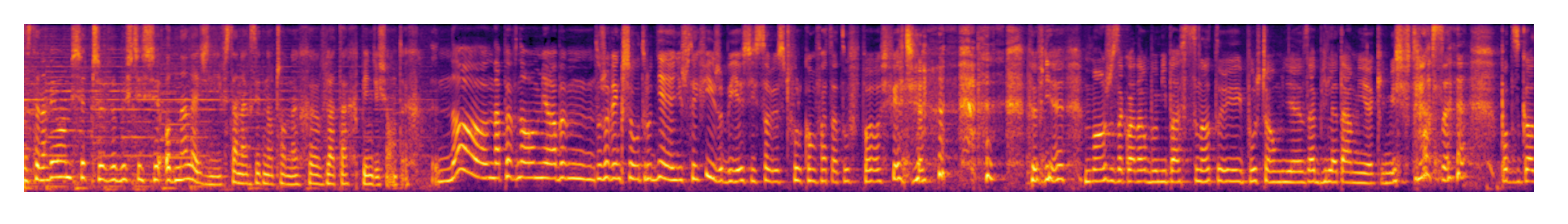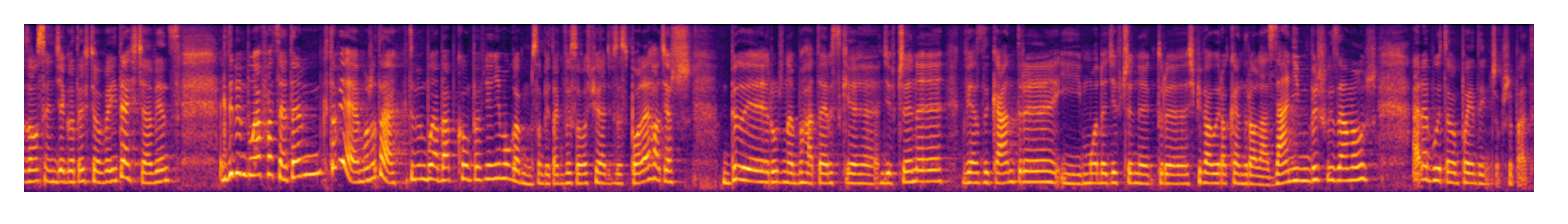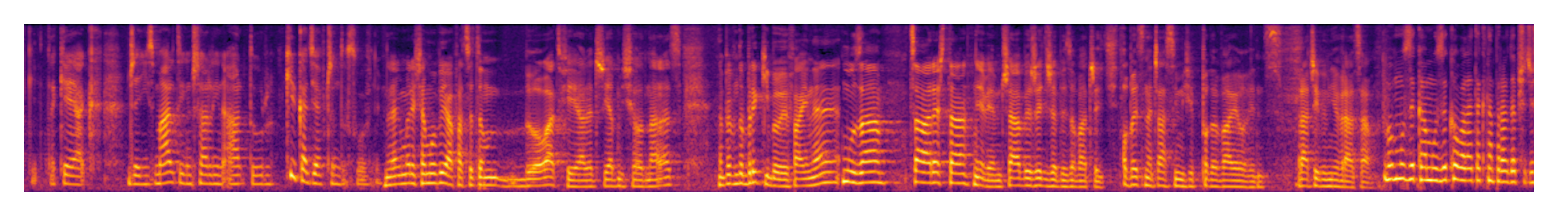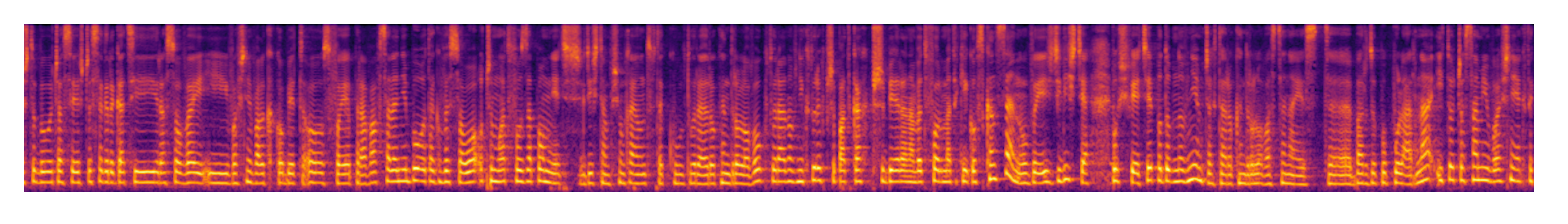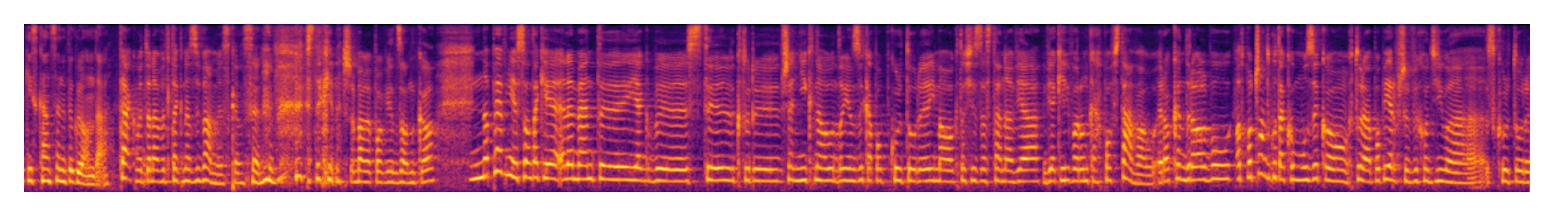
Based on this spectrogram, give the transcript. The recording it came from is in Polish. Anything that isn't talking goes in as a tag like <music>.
Zastanawiałam się, czy wy byście się odnaleźli w Stanach Zjednoczonych w latach 50. No, na pewno miałabym dużo większe utrudnienie niż w tej chwili, żeby jeździć sobie z czwórką facetów po świecie. <laughs> <laughs> Pewnie mąż zakładałby mi pas cnoty i puszczał mnie za biletami jakimiś w trasę <laughs> pod zgodą sędziego teściowej i teścia, więc gdybym była facetem, kto wie, może tak. Gdybym była babką, pewnie nie mogłabym sobie tak wesoło śpiewać w zespole, chociaż były różne bohaterskie dziewczyny, gwiazdy country i młode dziewczyny, które śpiewały rock and rolla zanim wyszły za mąż, ale były to pojedyncze przypadki, takie jak Janice Martin, Charlene Arthur, kilka dziewczyn dosłownie. No jak Marysia mówiła, facetom było łatwiej, ale czy ja bym się odnalazł? Na pewno bryki były fajne. Muza, cała reszta, nie wiem, trzeba by żyć, żeby zobaczyć. Obecne czasy mi się podobają, więc raczej bym nie wracał. Bo muzyka muzyką, ale tak naprawdę przecież to były czasy jeszcze segregacji rasowej i właśnie walk kobiet o swoje prawa. Wcale nie było tak wesoło, o czym łatwo zapomnieć, gdzieś tam wsiąkając w tę kulturę rock'n'rollową, która no, w niektórych przypadkach przybiera nawet formę takiego skansenu. Wyjeździliście po świecie, podobno w Niemczech ta rock'n'rollowa scena jest e, bardzo popularna i to czasami właśnie jak taki skansen wygląda. Tak, my to nawet tak nazywamy skansenem. <laughs> jest takie nasze małe powiedzonko. No pewnie są takie elementy, jakby styl, który przeniknął do języka popkultury i mało kto się zastanawia, w jakich warunkach powstawał. Rock and roll był od początku taką muzyką, która po pierwsze wychodziła z kultury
